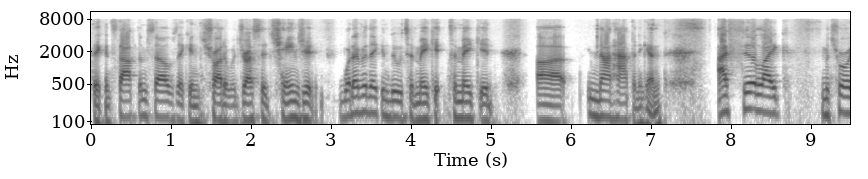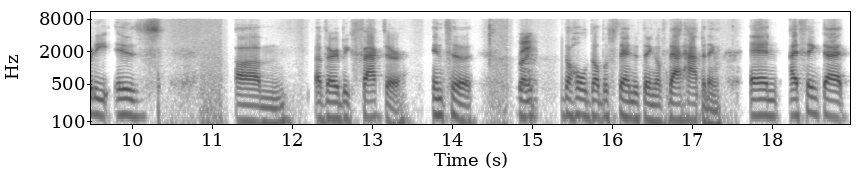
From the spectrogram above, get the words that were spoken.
They can stop themselves. They can try to address it, change it, whatever they can do to make it to make it uh, not happen again. I feel like maturity is um, a very big factor into right. The whole double standard thing of that happening. And I think that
